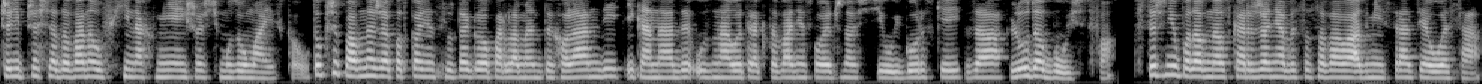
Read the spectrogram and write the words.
czyli prześladowaną w Chinach mniejszość muzułmańską. Tu przypomnę, że pod koniec lutego parlamenty Holandii i Kanady uznały traktowanie społeczności ujgurskiej za ludobójstwo. W styczniu podobne oskarżenia wystosowała administracja USA.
